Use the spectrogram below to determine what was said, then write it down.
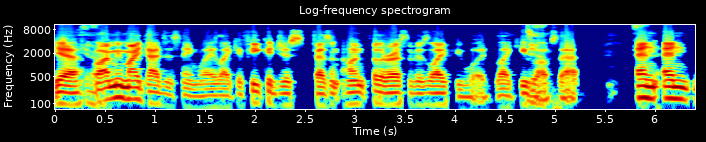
Yeah. You know? Well, I mean, my dad's the same way. Like, if he could just pheasant hunt for the rest of his life, he would. Like, he Yeah. loves that. And and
